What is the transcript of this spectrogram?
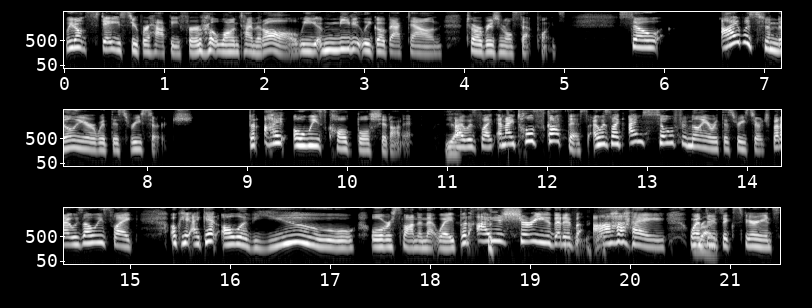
we don't stay super happy for a long time at all. We immediately go back down to our original set points. So I was familiar with this research, but I always called bullshit on it. Yeah. I was like, and I told Scott this. I was like, I'm so familiar with this research, but I was always like, okay, I get all of you will respond in that way, but I assure you that if I went Right. through this experience,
